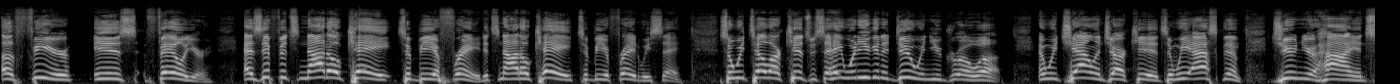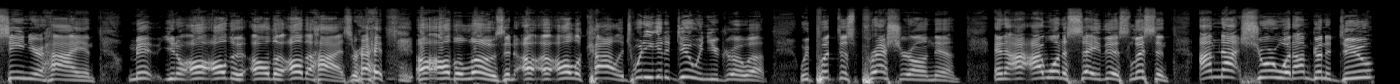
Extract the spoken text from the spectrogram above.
of fear is failure, as if it's not okay to be afraid. It's not okay to be afraid, we say. So we tell our kids, we say, hey, what are you going to do when you grow up? And we challenge our kids and we ask them junior high and senior high and you know all, all the all the all the highs right? All, the lows and all, all of college. What are you going to do when you grow up? We put this pressure on them. And i, I want to say this listen i'm not sure what i'm going to do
